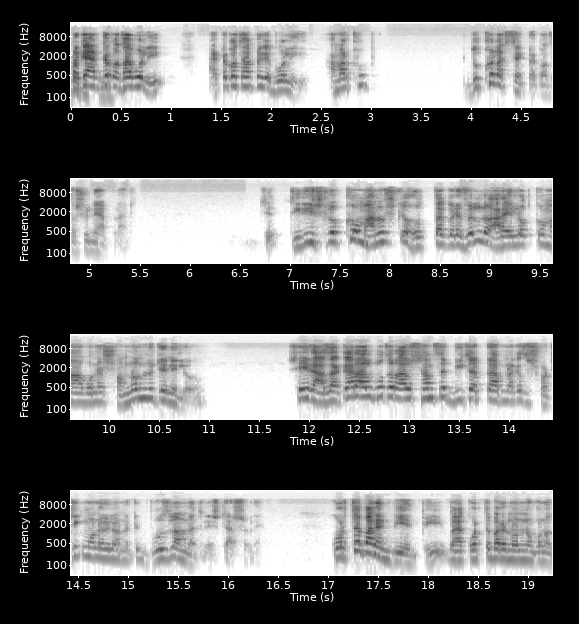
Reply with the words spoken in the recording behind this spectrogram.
আপনাকে একটা কথা বলি একটা কথা আপনাকে বলি আমার খুব দুঃখ লাগছে একটা কথা শুনে আপনার। যে তিরিশ লক্ষ মানুষকে হত্যা করে ফেলল আড়াই লক্ষ মা বোনের সম্ভ্রম লুটে নিল সেই রাজাকার আলবতর আল শামসের বিচারটা আপনার কাছে সঠিক মনে হইল না ঠিক বুঝলাম না জিনিসটা আসলে। করতে পারেন বিএনপি বা করতে পারেন অন্য কোনো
